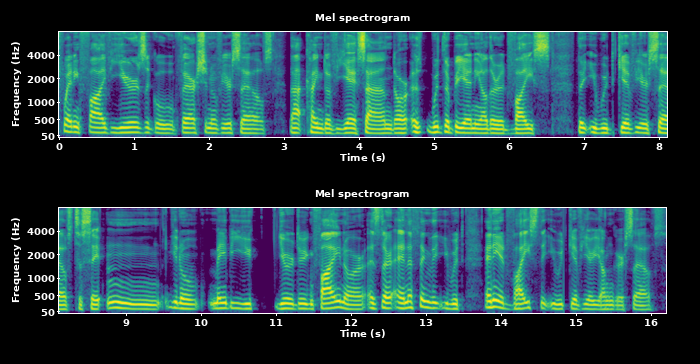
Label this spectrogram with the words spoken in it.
25 years ago version of yourselves, that kind of yes and, or uh, would there be any other advice that you would give yourselves to say, mm, you know, maybe you you're doing fine, or is there anything that you would any advice that you would give your younger selves?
